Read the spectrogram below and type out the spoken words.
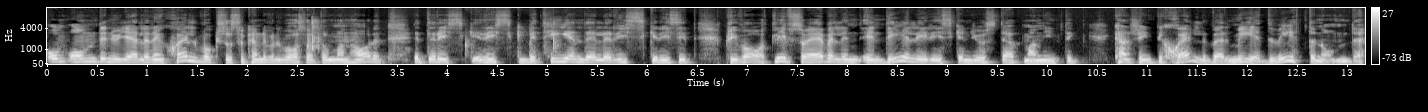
om, om det nu gäller en själv också så kan det väl vara så att om man har ett, ett risk, riskbeteende eller risker i sitt privatliv så är väl en, en del i risken just det att man inte, kanske inte själv är medveten om det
